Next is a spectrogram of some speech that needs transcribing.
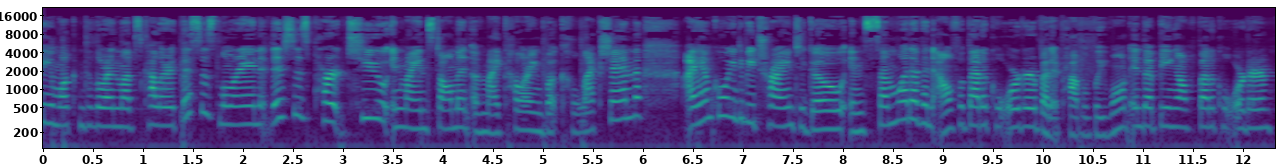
everybody and welcome to Lauren Loves Color. This is Lauren. This is part two in my installment of my coloring book collection. I am going to be trying to go in somewhat of an alphabetical order, but it probably won't end up being alphabetical order.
